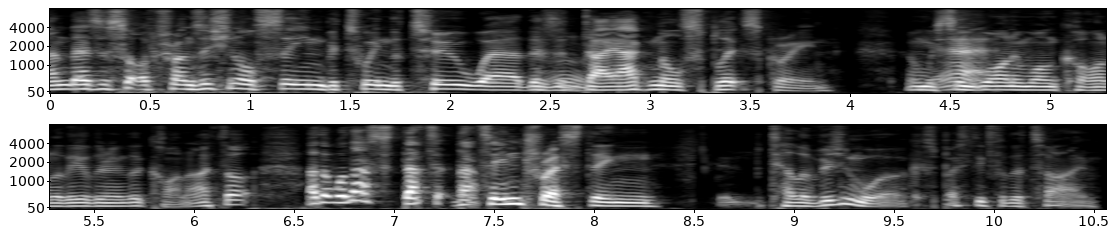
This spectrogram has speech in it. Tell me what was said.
and there's a sort of transitional scene between the two where there's a diagonal split screen, and we. Yeah. see one in one corner, the other in the other corner. I thought, I thought, well, that's that's that's interesting television work, especially for the time.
